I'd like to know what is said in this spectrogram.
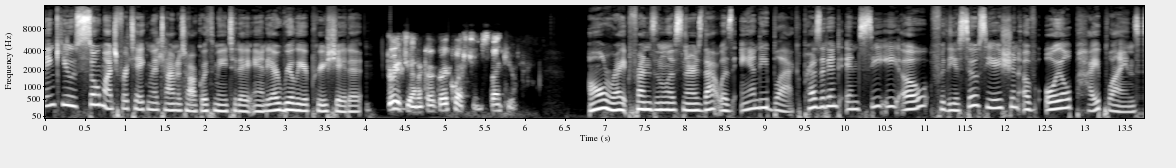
thank you so much for taking the time to talk with me today, Andy. I really appreciate it. Great, Jenica. Great questions. Thank you. All right, friends and listeners, that was Andy Black, President and CEO for the Association of Oil Pipelines.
